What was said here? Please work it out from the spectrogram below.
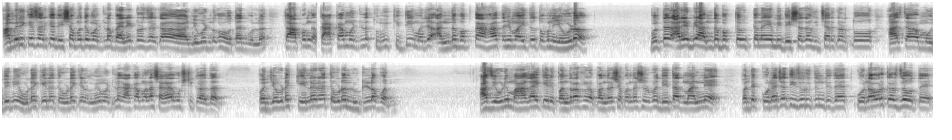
अमेरिकेसारख्या देशामध्ये म्हटलं बॅलेटवर जर का निवडणुका होतात बोललं तर आपण काका म्हटलं तुम्ही किती म्हणजे अंधभक्त आहात हे माहिती होतं पण एवढं? बोलतात अरे मी अंधभक्त व्यक्त नाही मी देशाचा विचार करतो आज त्या मोदींनी एवढं केलं तेवढं केलं. मी म्हटलं काका मला सगळ्या गोष्टी कळतात. पण जेवढं केलं ना तेवढं लुटलं पण. आज एवढी महागाई केली पंधरा पंधराशे पंधराशे रुपये देतात मान्य आहे पण ते कोणाच्या तिजोरीतून देत आहेत कोणावर कर्ज होतं आहे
